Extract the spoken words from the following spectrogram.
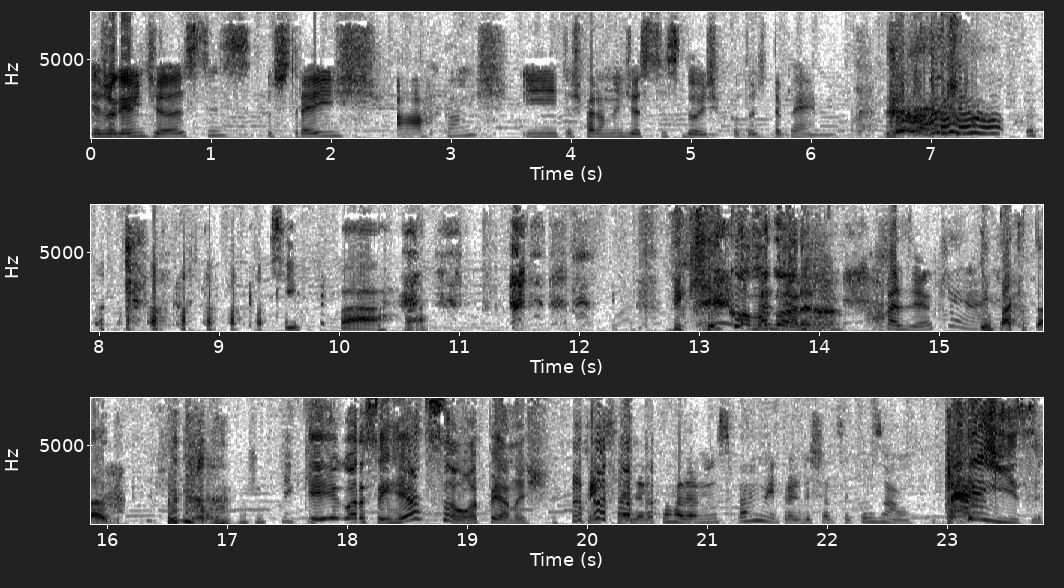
Eu joguei o Injustice, os três Arkhams e tô esperando o Injustice 2, porque eu tô de TPM. Que barra. Fiquei como agora, né? Fazer o quê, né? Impactado. Fiquei agora sem reação, apenas. Tem que sair dando porrada no Superman pra ele deixar de ser cuzão. Que isso?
